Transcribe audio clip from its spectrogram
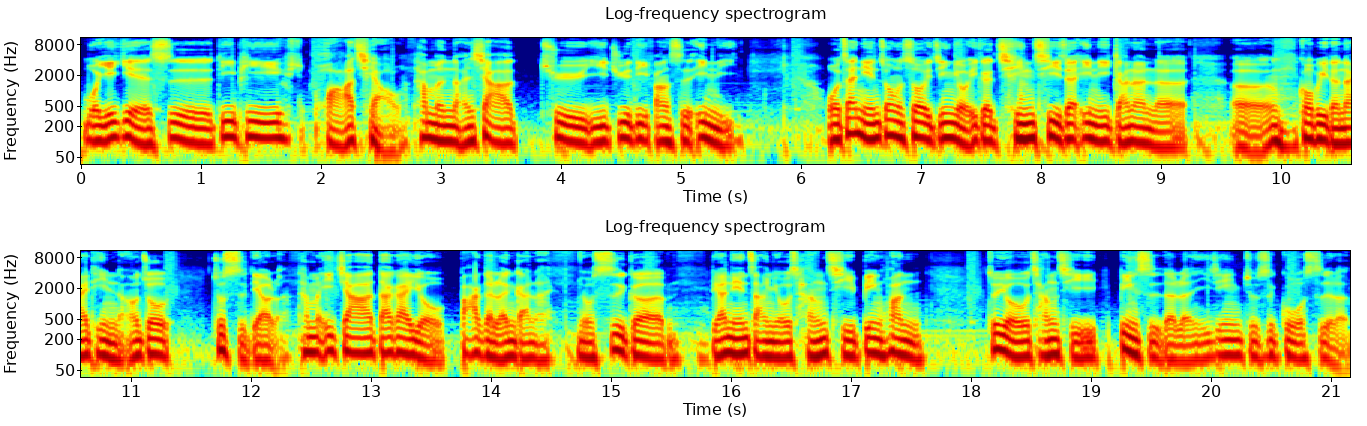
我爷爷是第一批华侨，他们南下去移居的地方是印尼。我在年终的时候已经有一个亲戚在印尼感染了呃 COVID 的 nineteen，然后就就死掉了。他们一家大概有八个人感染，有四个比较年长，有长期病患。就有长期病死的人已经就是过世了，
